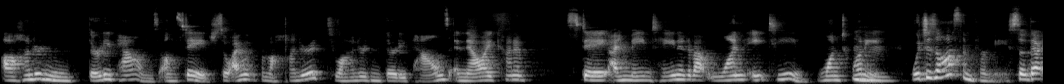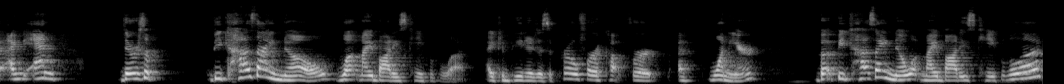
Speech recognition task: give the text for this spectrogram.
130 pounds on stage. So I went from 100 to 130 pounds. And now I kind of stay, I maintain at about 118, 120, mm-hmm. which is awesome for me. So that I'm, and there's a, because I know what my body's capable of. I competed as a pro for a cup for a, one year, but because I know what my body's capable of,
